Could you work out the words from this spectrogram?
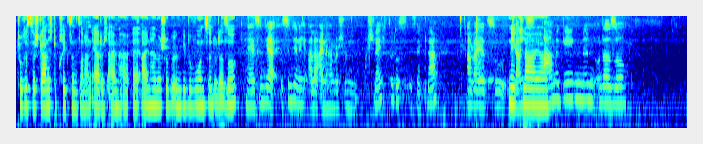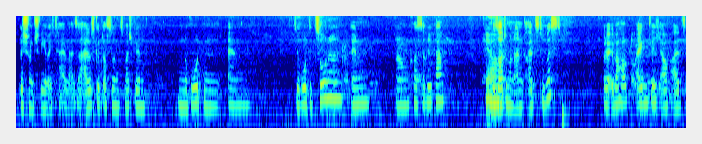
touristisch gar nicht geprägt sind, sondern eher durch äh, Einheimische irgendwie bewohnt sind oder so. Ja, es sind ja, es sind ja nicht alle Einheimischen schlecht, so das ist ja klar. Aber jetzt so Nee, ganz klar, ja. arme Gegenden oder so ist schon schwierig teilweise. Also es gibt auch so einen, zum Beispiel einen roten, ähm, die rote Zone in ähm, Costa Rica. Ja. Da sollte man an, als Tourist oder überhaupt eigentlich auch als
